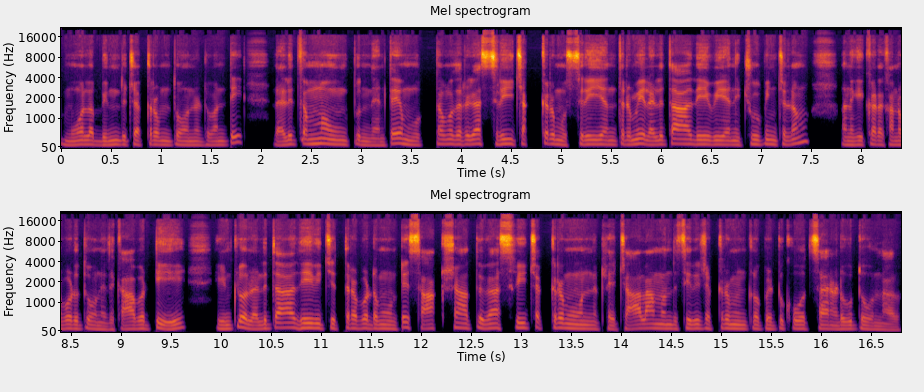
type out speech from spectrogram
మూల బిందు చక్రంతో ఉన్నటువంటి లలితమ్మ ఉంటుంది. అంటే మొట్టమొదటిగా శ్రీ చక్రము శ్రీ యంత్రమే లలితాదేవి అని చూపించడం మనకి ఇక్కడ కనబడుతూ ఉన్నది. కాబట్టి ఇంట్లో లలితాదేవి చిత్రపటం ఉంటే సాక్షాత్తుగా శ్రీచక్రము ఉన్నట్లే. చాలామంది శ్రీచక్రం ఇంట్లో పెట్టుకోవచ్చా అని అడుగుతూ ఉన్నారు.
